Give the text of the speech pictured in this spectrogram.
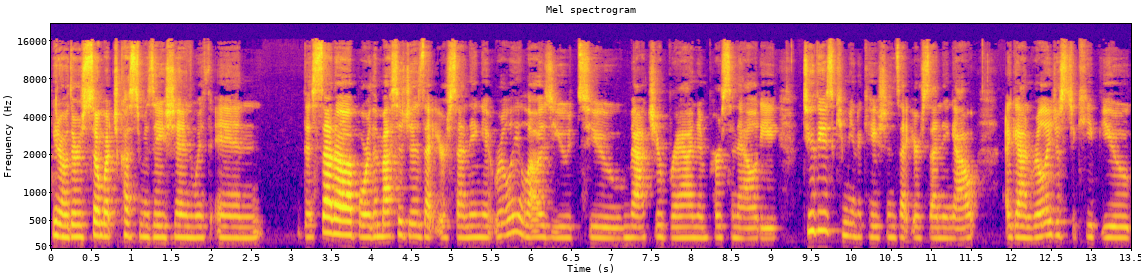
you know, there's so much customization within the setup or the messages that you're sending, it really allows you to match your brand and personality to these communications that you're sending out. Again, really just to keep you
